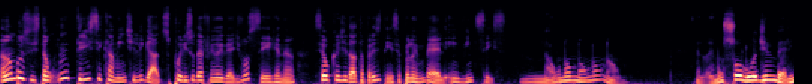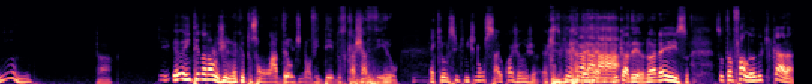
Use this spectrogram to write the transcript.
Ambos estão intrinsecamente ligados. Por isso defendo a ideia de você, Renan, ser o candidato à presidência pelo MBL em 26. Não, não, não, não, não. Eu, eu não sou Lula de MBL nenhum, tá? Eu entendo a analogia, não é que eu tô só um ladrão de nove dedos, cachaceiro. É que eu simplesmente não saio com a Janja. É que brincadeira, brincadeira não, é, não é isso. Só tá falando que, cara,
